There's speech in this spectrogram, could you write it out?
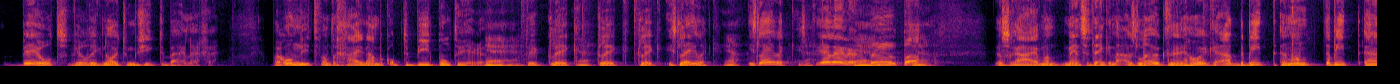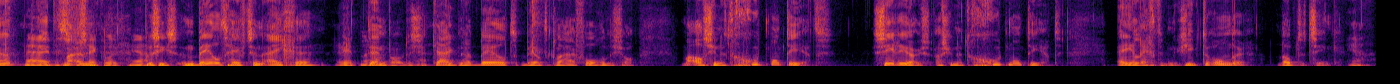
beeld wilde ik nooit de muziek erbij leggen. Waarom niet? Want dan ga je namelijk op de beat monteren. Ja, ja. De klik, klik, klik. Is lelijk. Is lelijk. Is heel lelijk. Dat is raar, want mensen denken, nou is leuk. Dan hoor ik ah, de beat en dan de beat. De Nee, beat. het is Maar een- verschrikkelijk, ja. Precies. Een beeld heeft zijn eigen Ritme. tempo. Dus je kijkt naar het beeld, beeld klaar, volgende shot. Maar als je het goed monteert, serieus, als je het goed monteert en je legt de muziek eronder, loopt het zinken. Ja.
